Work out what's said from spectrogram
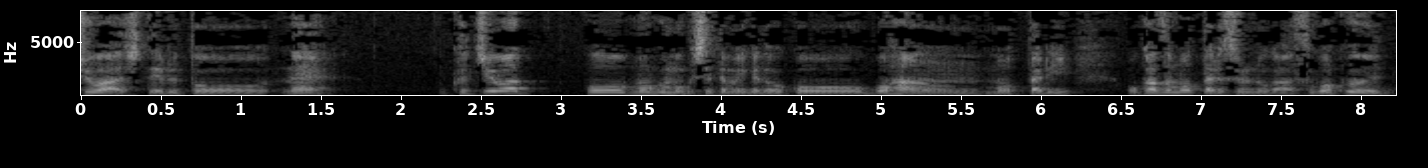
手話してると、ね、口は、こう、もぐもぐしててもいいけど、こう、ご飯持ったり、おかず持ったりするのがすごく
